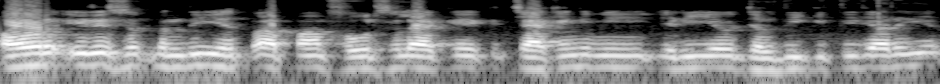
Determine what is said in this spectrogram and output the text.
ਔਰ ਇਹਦੇ ਸੰਬੰਧੀ ਆਪਾਂ ਫੋਰਸ ਲੈ ਕੇ ਇੱਕ ਚੈਕਿੰਗ ਵੀ ਜਿਹੜੀ ਹੈ ਉਹ ਜਲਦੀ ਕੀਤੀ ਜਾ ਰਹੀ ਹੈ।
